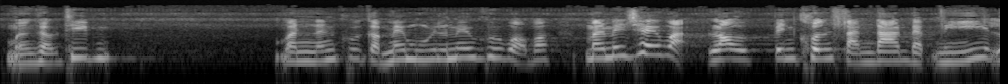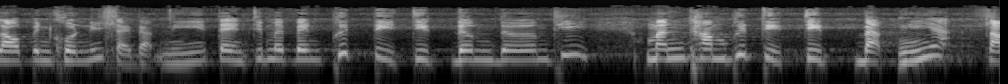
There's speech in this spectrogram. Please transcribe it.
เหมือนกับที่ วันนั้นคุยกับแม่มุ้ยแล้วแม่มุ้ยบอกว่ามันไม่ใช่ว่าเราเป็นคนสันดานแบบนี้ เราเป็นคนนิสัยแบบนี้ แต่จริงมันเป็นพฤติจิตเดิมๆที่มันทำพฤติจิตแบบนี้ซ้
